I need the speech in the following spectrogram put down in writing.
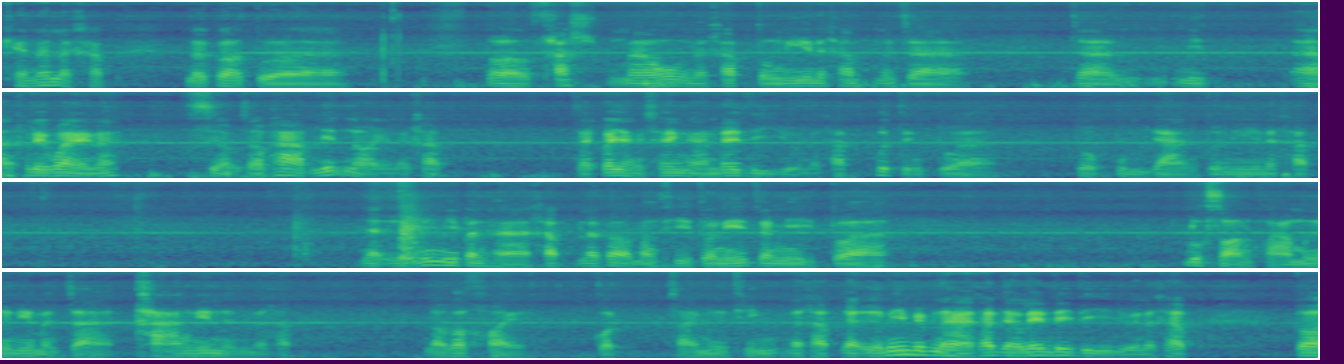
แค่นั้นแหละครับ แล้วก็ตัวตัว touch mouse นะครับ ตรงนี้นะครับ มันจะจะมี อ่าเขาเรียกว่าอะไรนะเสื่อมสภาพนิดหน่อยนะครับ แต่ก็ยังใช้งานได้ดีอยู่นะครับ พูดถึงตัวตัวปุ่มยางตัวนี้นะครับ อย่างอื่นไม่มีปัญหาครับ แล้วก็บางทีตัวนี้จะมีตัวลูกศรขวามือนี่มันจะค้างนิดหนึ่งนะครับ เราก็คอยกดซ้ายมือทิ้งนะครับ อย่างอื่นไม่มีปัญหาครับยังเล่นได้ดีอยู่นะครับ ก็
